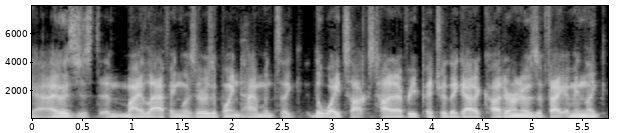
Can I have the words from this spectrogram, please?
Yeah, I was just my laughing was there was a point in time when it's like the White Sox taught every pitcher they got a cutter, and it was a fact. I mean, like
